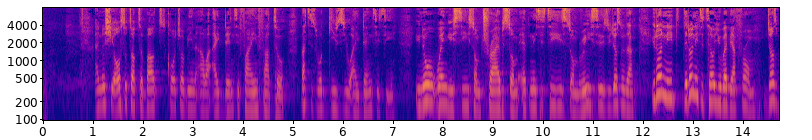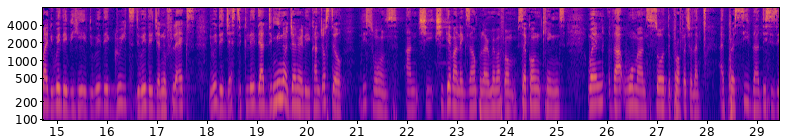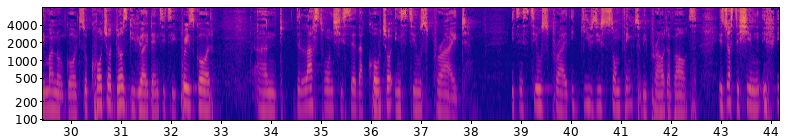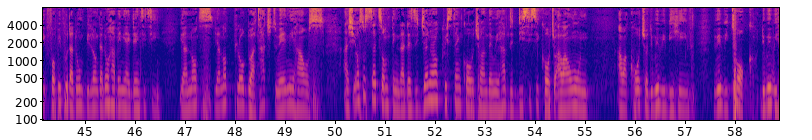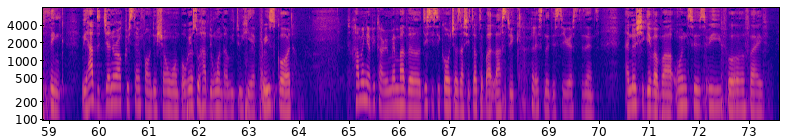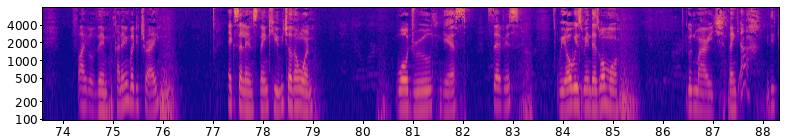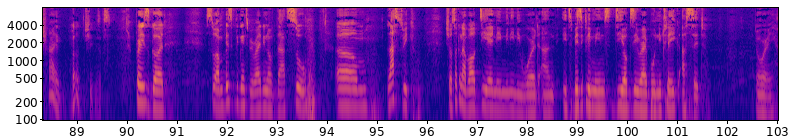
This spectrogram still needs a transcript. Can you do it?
I know she also talked about culture being our identifying factor. That is what gives you identity. You know, when you see some tribes, some ethnicities, some races, you just know that you don't need, they don't need to tell you where they are from. Just by the way they behave, the way they greet, the way they genuflex, the way they gesticulate, their demeanor generally, you can just tell these ones. And she, she gave an example, I remember from Second Kings, when that woman saw the prophet, she was like, I perceive that this is a man of God. So culture does give you identity. Praise God. And the last one, she said that culture instills pride. It instills pride. It gives you something to be proud about. It's just a shame if, if for people that don't belong, that don't have any identity, you are not you are not plugged or attached to any house. And she also said something that there's the general Christian culture, and then we have the DCC culture, our own, our culture, the way we behave, the way we talk, the way we think. We have the general Christian foundation one, but we also have the one that we do here. Praise God. How many of you can remember the DCC cultures that she talked about last week? Let's know the serious students. I know she gave about one, two, three, four, five, five of them. Can anybody try? Excellence, thank you. Which other one? World rule, yes. Service, we always win. There's one more. Good marriage, thank you. Ah, we did try. Oh, Jesus. Praise God. So I'm basically going to be writing off that. So, um, last week, she was talking about DNA meaning a word, and it basically means deoxyribonucleic acid. Don't worry.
